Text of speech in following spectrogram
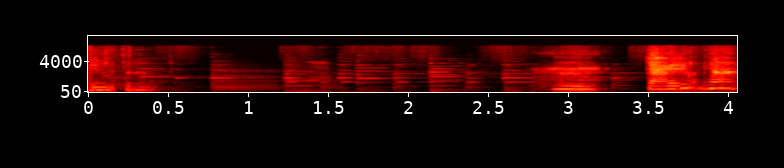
Ừ, cháy được nha.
